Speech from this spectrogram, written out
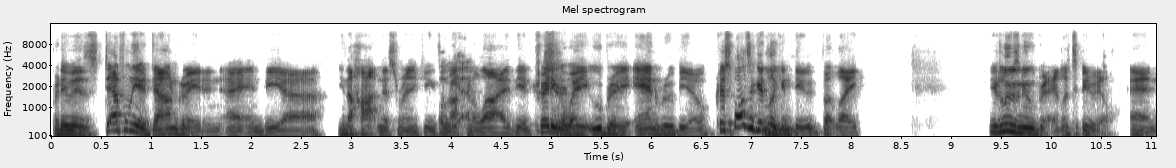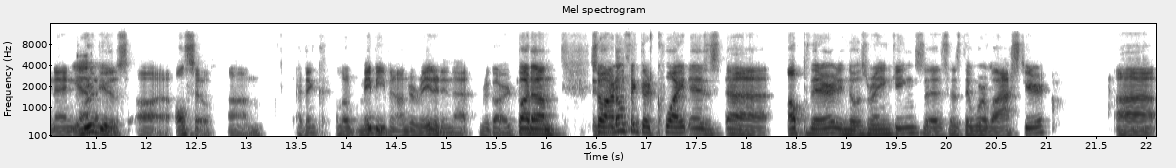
but it was definitely a downgrade in uh, in the uh in the hotness rankings. I'm Oh, not yeah. gonna lie. They're trading Sure. away Oubre and Rubio. Chris Paul's a good looking dude, but like you're losing Oubre. Let's be real. And and Yeah. Rubio's uh also um I think a little, maybe even underrated in that regard. But um, so I don't think they're quite as uh up there in those rankings as as they were last year. Uh,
